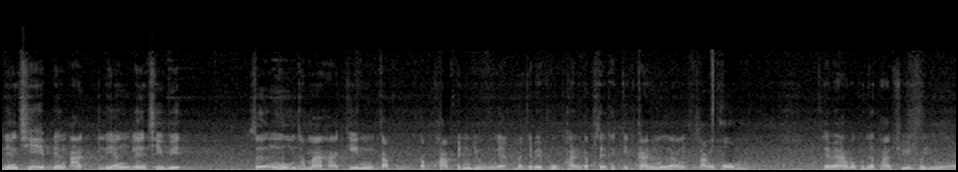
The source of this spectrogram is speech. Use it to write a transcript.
เลี้ยงชีพเลี้ยงอัดเลี้ยงเลี้ยงชีวิต ซึ่งมุมทำมาหากินกับกับความเป็นอยู่เนี่ย มันจะไปผูกพันกับเศรษฐกิจการเมืองสังคม ช่ไหมว่าคุณภาพชีวิตเขาอยู่ไง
